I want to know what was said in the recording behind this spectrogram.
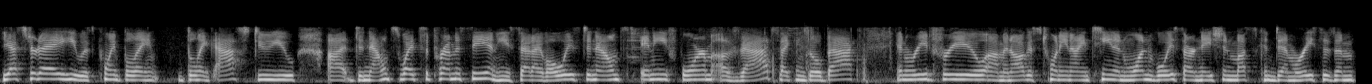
Yesterday, he was point blank, blank asked, do you uh, denounce white supremacy? And he said, I've always denounced any form of that. I can go back and read for you um, in August 2019, in one voice, our nation must condemn racism,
